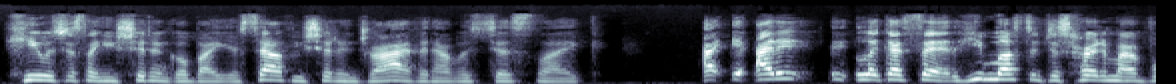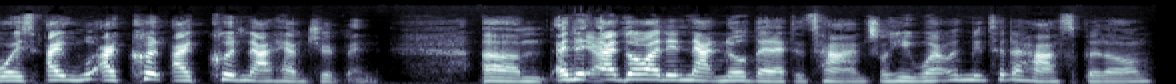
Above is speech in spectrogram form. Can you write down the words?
He was just like, you shouldn't go by yourself. You shouldn't drive. And I was just like, I, I didn't, like I said, he must have just heard in my voice. I, I could, I could not have driven. Um, and Yeah. although I did not know that at the time. So he went with me to the hospital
